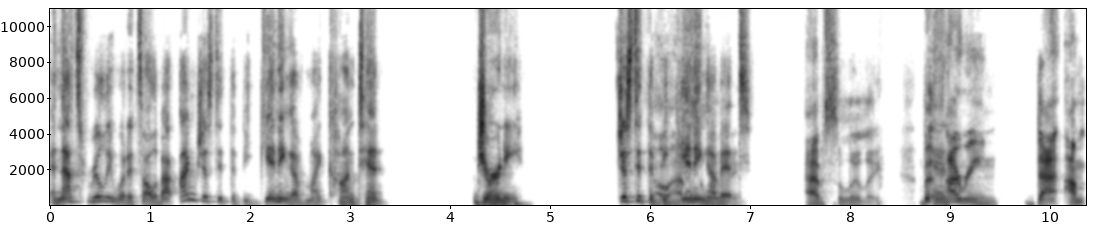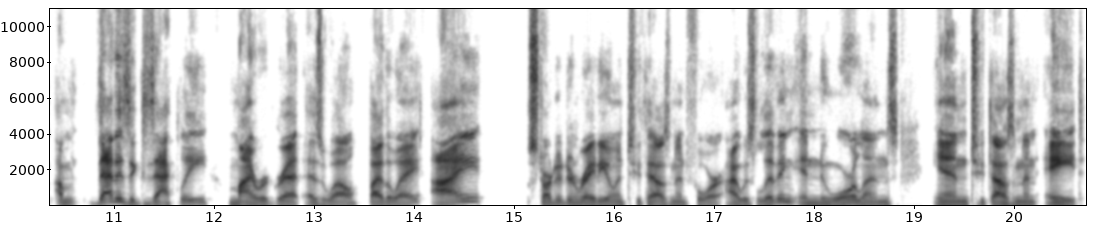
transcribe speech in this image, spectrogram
And that's really what it's all about. I'm just at the beginning of my content journey, just at the oh, beginning absolutely. of it. Absolutely. But and, Irene, that I'm I'm that is exactly my regret as well, by the way. I started in radio in 2004. I was living in New Orleans in 2008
